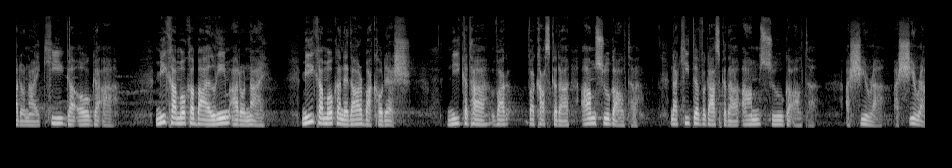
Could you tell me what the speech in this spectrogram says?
Adonai ki ga'o ga'a. Mi kamoka ba'alim Adonai. Mi kamoka nedar ba'kodesh. Ni kata vakaskada am sugalta. Nakita vagaskada am sugalta. Ashira, Ashira,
